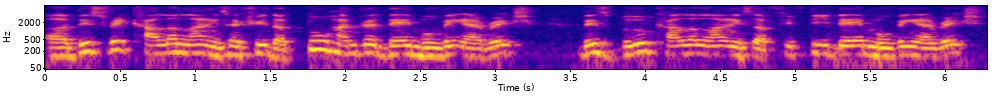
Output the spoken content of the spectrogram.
uh, this red color line is actually the 200 day moving average. This blue color line is a 50 day moving average.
